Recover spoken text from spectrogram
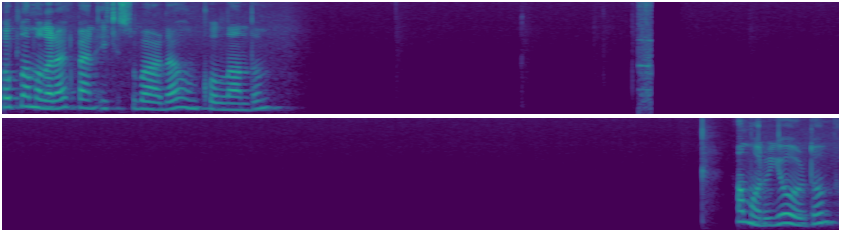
Toplam olarak ben 2 su bardağı un kullandım. Hamuru yoğurdum.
